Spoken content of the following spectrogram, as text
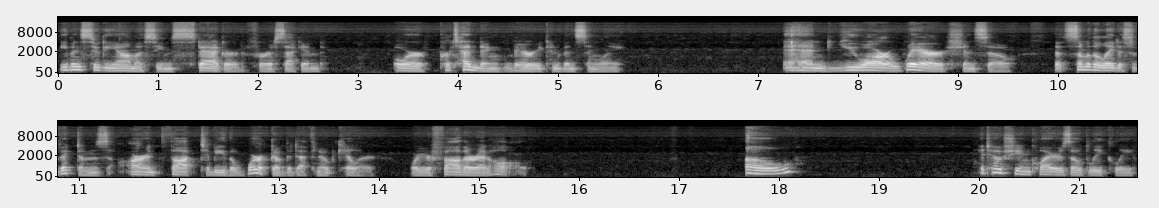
Even Sugiyama seems staggered for a second, or pretending very convincingly. And you are aware, Shinso, that some of the latest victims aren't thought to be the work of the Death Note killer or your father at all. Oh? Hitoshi inquires obliquely.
